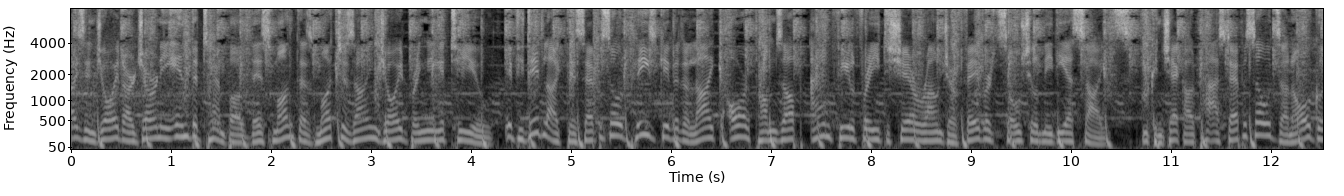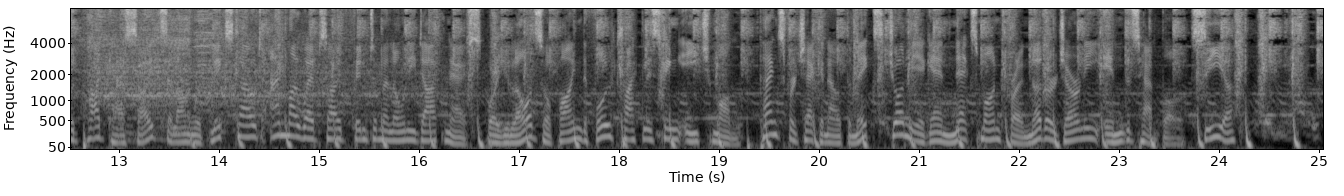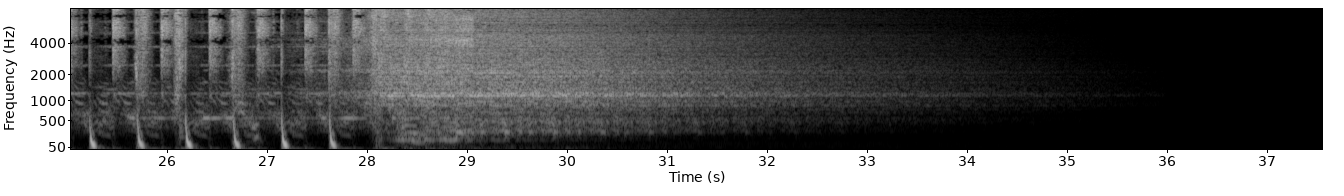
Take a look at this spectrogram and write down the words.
Guys enjoyed our journey in the temple this month as much as I enjoyed bringing it to you. If you did like this episode, please give it a like or a thumbs up and feel free to share around your favourite social media sites. You can check out past episodes on all good podcast sites along with Mixcloud and my website fintamaloney.net where you'll also find the full track listing each month. Thanks for checking out the mix. Join me again next month for another journey in the temple. See ya.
